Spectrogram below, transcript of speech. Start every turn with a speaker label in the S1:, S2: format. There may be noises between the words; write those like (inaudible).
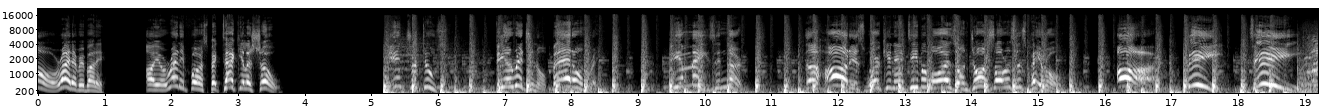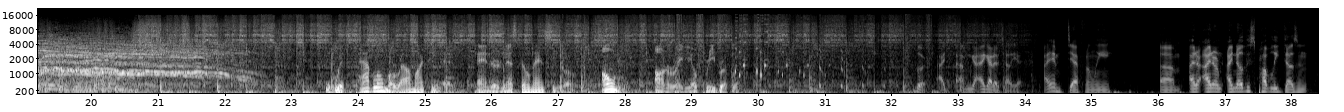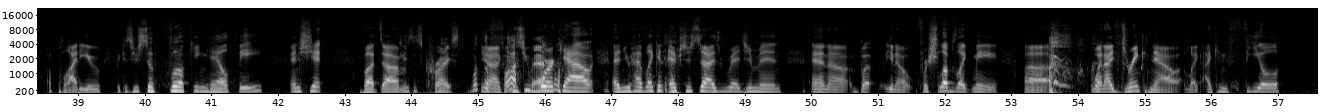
S1: All right, everybody. Are you ready for a spectacular show? Introducing the original Bad Hombre, the amazing nerd, the hardest working Antifa boys on George Soros's payroll. RVT! With Pablo Morel Martinez and Ernesto Mancibo, only on Radio Free Brooklyn.
S2: Look, I I'm, I gotta tell you, I am definitely. Um, I don't, I don't. I know this probably doesn't apply to you because you're so fucking healthy and shit. But um,
S3: Jesus Christ! What
S2: yeah,
S3: the fuck, Because
S2: you
S3: man?
S2: work (laughs) out and you have like an exercise regimen, and uh, but you know, for schlubs like me, uh, (laughs) when I drink now, like I can feel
